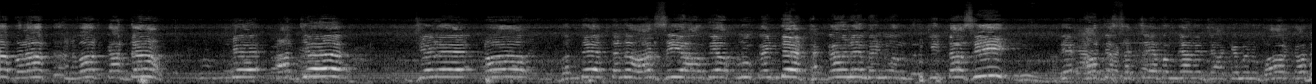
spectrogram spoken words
ਦਾ ਬੜਾ ਧੰਨਵਾਦ ਕਰਦਾ ਕਿ ਅੱਜ ਜਿਹੜੇ ਆ ਬੰਦੇ ਤਨਾੜ ਸੀ ਆਪਦੇ ਆਪ ਨੂੰ ਕਹਿੰਦੇ ਠੱਗਾਂ ਨੇ ਮੈਨੂੰ ਅੰਦਰ ਕੀਤਾ ਸੀ ਤੇ ਅੱਜ ਸੱਚੇ ਬੰਦਿਆਂ ਨੇ ਜਾ ਕੇ ਮੈਨੂੰ ਬਾਹਰ ਕੱਢ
